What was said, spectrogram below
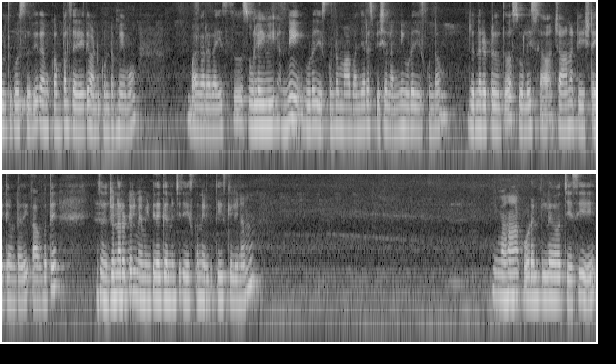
గుర్తుకొస్తుంది. దాని కంపల్సరీ అయితే వండుకుంటాం మేము. బగారా రైస్ సోలేవి అన్నీ కూడా చేసుకుంటాం. మా బంజారా స్పెషల్ అన్నీ కూడా చేసుకుంటాం. జొన్న రొట్టెలతో సోలే చా- చాలా టేస్ట్ అయితే ఉంటుంది. కాకపోతే జొన్న రొట్టెలు మేము ఇంటి దగ్గర నుంచి చేసుకొని వెళ్ళి తీసుకెళ్ళినాము. ఈ మహా కోడలి పిల్ల వచ్చేసి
